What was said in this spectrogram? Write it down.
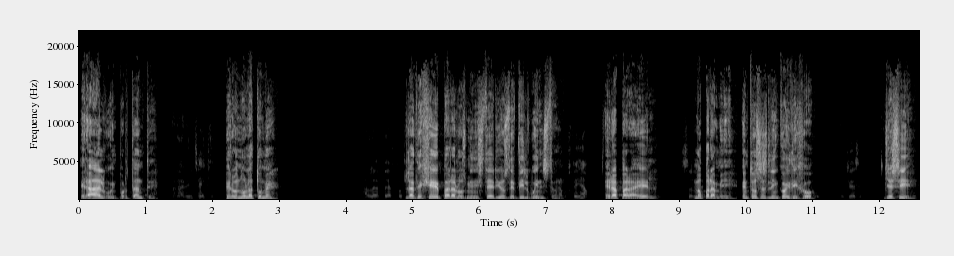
Era algo importante, pero no la tomé. La dejé para los ministerios de Bill Winston. Era para él, no para mí. Entonces Lincoln dijo, Jesse,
